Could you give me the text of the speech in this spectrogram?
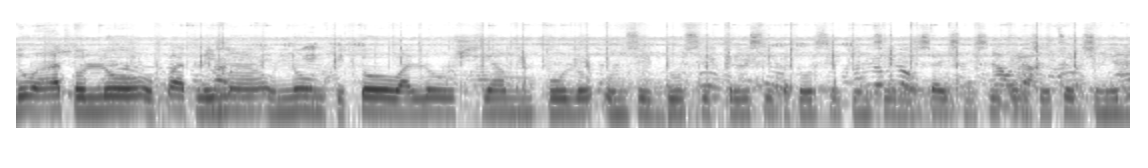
dua, tulo, upat, lima, unom, pito, walo, siyam, pulo, unsi, dusi, trisi, katorsi, kinsi, disais, disite, disotso, disinide,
